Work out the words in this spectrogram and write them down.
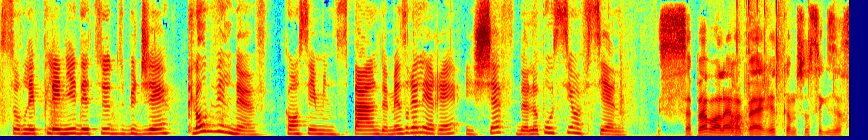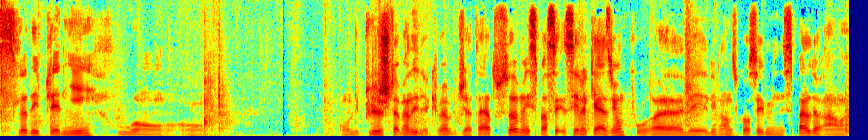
Sur les pléniers d'études du budget, Claude Villeneuve, conseiller municipal de Mézeray-les-Raies et chef de l'opposition officielle. Ça peut avoir l'air un peu aride comme ça, cet exercice-là des pléniers où on, on, on épluche justement des documents budgétaires, tout ça, mais c'est l'occasion pour euh, les, membres du conseil municipal de ren-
